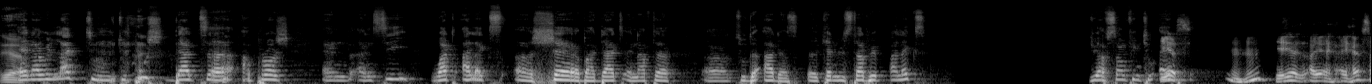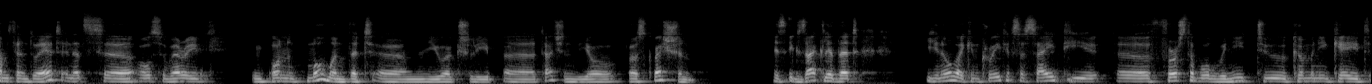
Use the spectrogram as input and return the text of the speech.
Yeah. and I would like to, to push that uh, approach and and see what Alex uh, share about that, and after uh, to the others. Uh, can we start with Alex? You have something to add? Yes. hmm Yeah, yeah, I, I have something to add, and that's uh, also very important moment that um, you actually uh, touch in your first question. Is exactly that, you know, like in creative society, uh, first of all, we need to communicate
